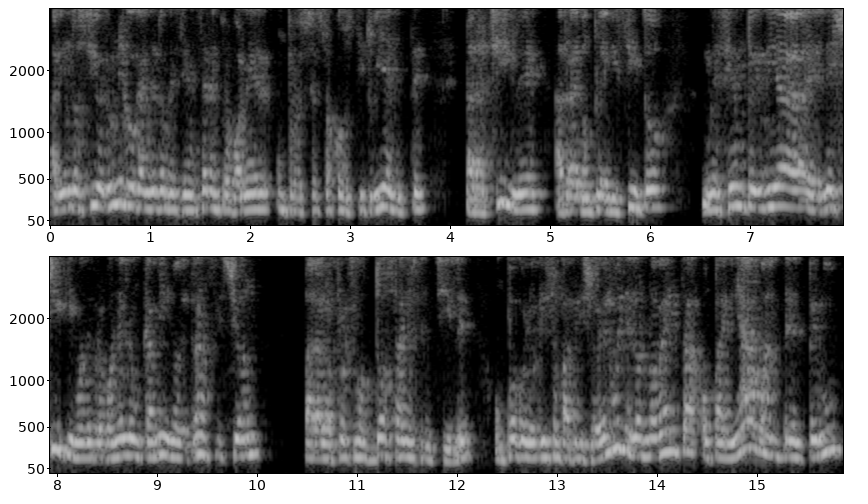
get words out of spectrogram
habiendo sido el único candidato presidencial en proponer un proceso constituyente para Chile a través de un plebiscito, me siento hoy día eh, legítimo de proponerle un camino de transición para los próximos dos años en Chile, un poco lo que hizo Patricio Elwin en los 90 o Paniagua en el Perú,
